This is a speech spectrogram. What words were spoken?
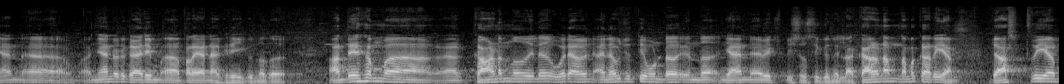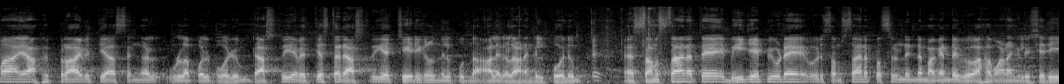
ഞാൻ ഞാനൊരു കാര്യം പറയാൻ ആഗ്രഹിക്കുന്നത്. അദ്ദേഹം കാണുന്നതിൽ ഒരു അനൗചിത്യമുണ്ട് എന്ന് ഞാൻ വിശ്വസിക്കുന്നില്ല. കാരണം നമുക്കറിയാം രാഷ്ട്രീയമായ അഭിപ്രായ വ്യത്യാസങ്ങൾ ഉള്ളപ്പോൾ പോലും രാഷ്ട്രീയ വ്യത്യസ്ത രാഷ്ട്രീയ ചേരികൾ നിൽക്കുന്ന ആളുകളാണെങ്കിൽ പോലും സംസ്ഥാനത്തെ ബി ജെ പിയുടെ ഒരു സംസ്ഥാന പ്രസിഡന്റിന്റെ മകന്റെ വിവാഹമാണെങ്കിലും ശരി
